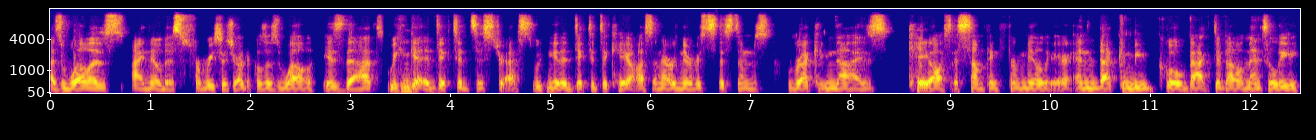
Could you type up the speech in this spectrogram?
as well as I know this from research articles as well, is that we can get addicted to stress. We can get addicted to chaos, and our nervous systems recognize chaos as something familiar and that can be go back developmentally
